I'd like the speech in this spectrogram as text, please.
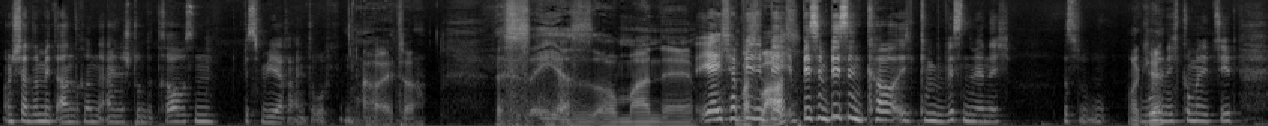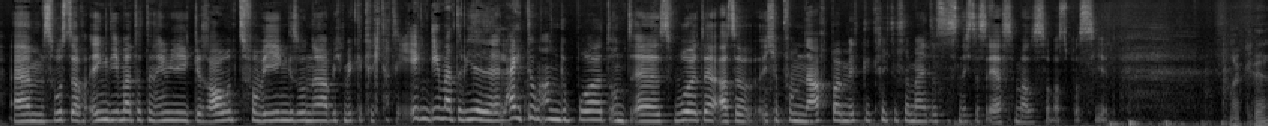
und stand dann mit anderen eine Stunde draußen, bis wir rein durften. Alter. Das ist, ey, das ist, oh Mann, ey. Ja, ich habe ein bisschen, bisschen, ich kann, wissen wir nicht. Das okay. wurde nicht kommuniziert. Ähm, es wusste auch, irgendjemand hat dann irgendwie geraunt, von wegen so, ne, habe ich mitgekriegt, hat irgendjemand wieder eine Leitung angebohrt und äh, es wurde, also ich habe vom Nachbarn mitgekriegt, dass er meint, das ist nicht das erste Mal, dass sowas passiert. Okay.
